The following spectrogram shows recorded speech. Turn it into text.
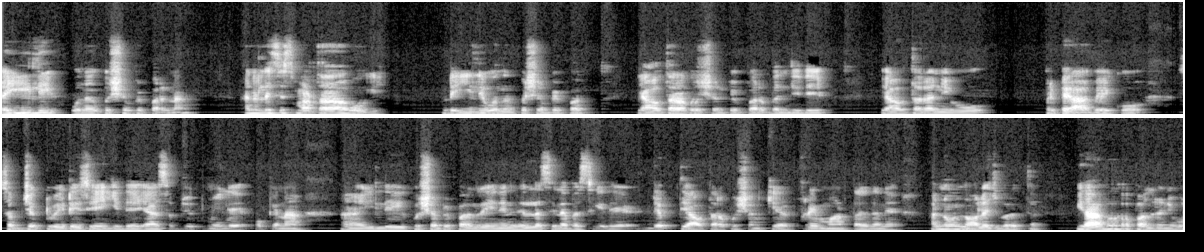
ಡೈಲಿ ಒಂದೊಂದು ಕ್ವಶನ್ ಪೇಪರ್ನ ಅನಾಲಿಸಿಸ್ ಮಾಡ್ತಾ ಹೋಗಿ. ಡೈಲಿ ಒಂದೊಂದು ಕ್ವಶನ್ ಪೇಪರ್ ಯಾವ ಥರ ಕ್ವಶನ್ ಪೇಪರ್ ಬಂದಿದೆ? ಯಾವ ಥರ ನೀವು ಪ್ರಿಪೇರ್ ಆಗಬೇಕು? ಸಬ್ಜೆಕ್ಟ್ ವೇಟೇಜ್ ಹೇಗಿದೆ? ಯಾವ ಸಬ್ಜೆಕ್ಟ್ ಮೇಲೆ? ಓಕೆನಾ ಇಲ್ಲಿ ಕ್ವಶನ್ ಪೇಪರ್ ಅಂದರೆ ಏನೇನೆಲ್ಲ ಸಿಲೆಬಸ್ಗಿದೆ ಡೆಪ್ತ್ ಯಾವ ಥರ ಕ್ವಶನ್ ಕೇ ಫ್ರೇಮ್ ಮಾಡ್ತಾ ಇದ್ದಾನೆ ಅನ್ನೋ ಒಂದು ನಾಲೆಜ್ ಬರುತ್ತೆ. ಇದಾಗಬೇಕಪ್ಪ ಅಂದ್ರೆ ನೀವು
